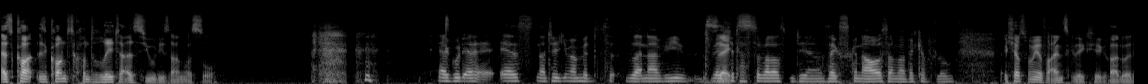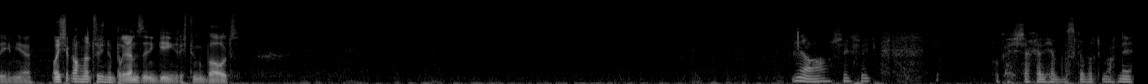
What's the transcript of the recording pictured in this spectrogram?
Es kon sie konnte es kontrollierter als Judy, sagen wir es so. Ja gut, er, er ist natürlich immer mit seiner, wie, welche Sechs. Taste war das mit der 6 genau, ist er mal weggeflogen. Ich hab's bei mir auf 1 gelegt hier, gerade bei dem hier. Und ich habe auch natürlich eine Bremse in die Gegenrichtung gebaut. Ja, schick, schick. Okay, ich dachte, ich habe was kaputt gemacht. Nee.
